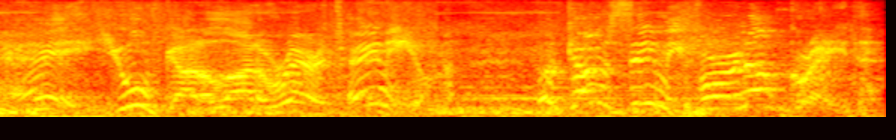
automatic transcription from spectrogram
Hey, you've got a lot of raritanium. Come see me for an upgrade.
